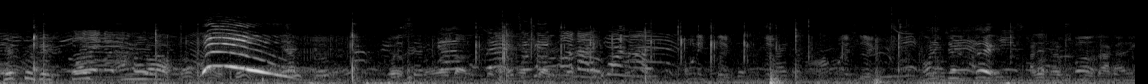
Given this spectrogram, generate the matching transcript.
This was a strike on the off. Woo! Come on, nine. Come on, nine. two, six. I didn't have to back.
